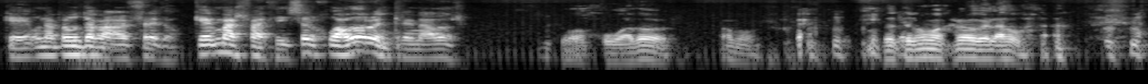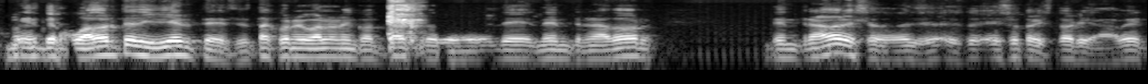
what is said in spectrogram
que una pregunta para Alfredo. ¿Qué es más fácil, ser jugador o entrenador? O jugador, vamos. Lo tengo más claro que el agua. De jugador te diviertes, estás con el balón en contacto. De, entrenador, de entrenador es, otra historia. A ver,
